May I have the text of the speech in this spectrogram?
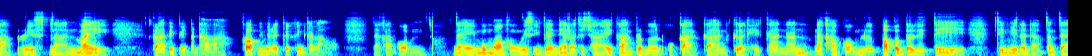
กับ risk นั้นไม่กลายไปเป็นปัญหา ก็ไม่มีอะไรเกิดขึ้นกับเรานะครับผม ในมุมมองของ risk event เนี่ยเราจะใช้การประเมินโอกาสการเกิดเหตุการณ์นั้นนะครับผมหรือ probability ที่มีระดับตั้งแต่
